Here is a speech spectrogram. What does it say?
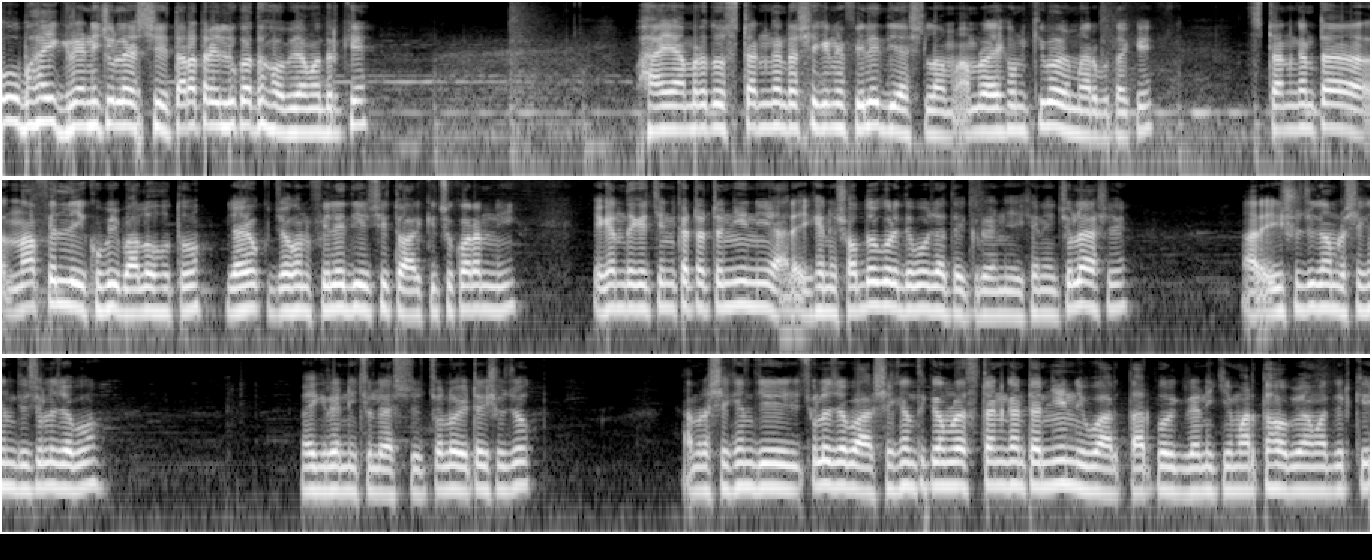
ও ভাই গ্র্যানি চলে আসছে, তাড়াতাড়ি লুকাতে হবে আমাদেরকে। ভাই, আমরা তো স্টান গানটা সেখানে ফেলে দিয়ে আসলাম, আমরা এখন কীভাবে মারবো তাকে? স্টান গানটা না ফেললেই খুবই ভালো হতো, যাই হোক, যখন ফেলে দিয়েছি তো আর কিছু করার নেই। এখান থেকে চেন কাটারটা নিয়ে নিই আর এখানে শব্দ করে দেবো যাতে গ্র্যানি এখানে চলে আসে। আর এই সুযোগে আমরা সেখান দিয়ে চলে যাব। ভাই গ্র্যানি চলে আসছে, চলো এটাই সুযোগ। আমরা সেখান দিয়ে চলে যাব আর সেখান থেকে আমরা স্ট্যান্ড গানটা নিয়ে নেব আর তারপর গ্র্যানিকে মারতে হবে আমাদেরকে?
